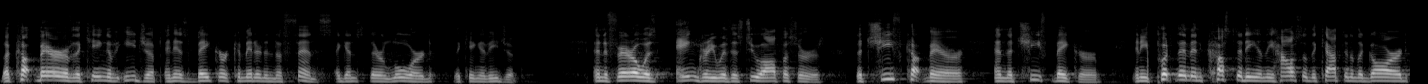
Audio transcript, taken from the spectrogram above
the cupbearer of the king of Egypt and his baker committed an offense against their lord, the king of Egypt. And Pharaoh was angry with his two officers, the chief cupbearer and the chief baker, and he put them in custody in the house of the captain of the guard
